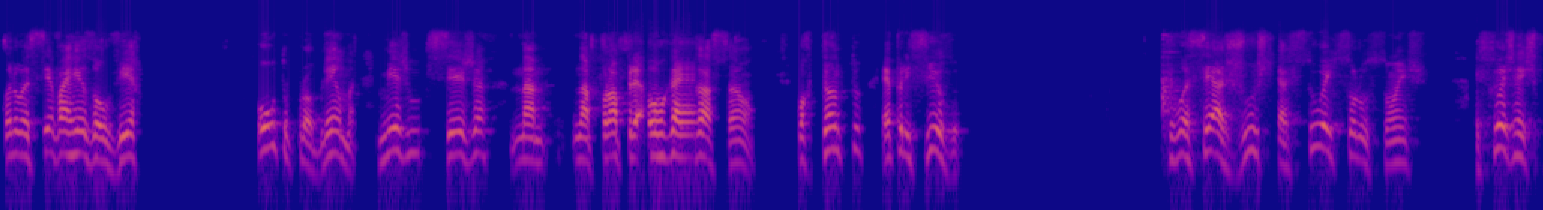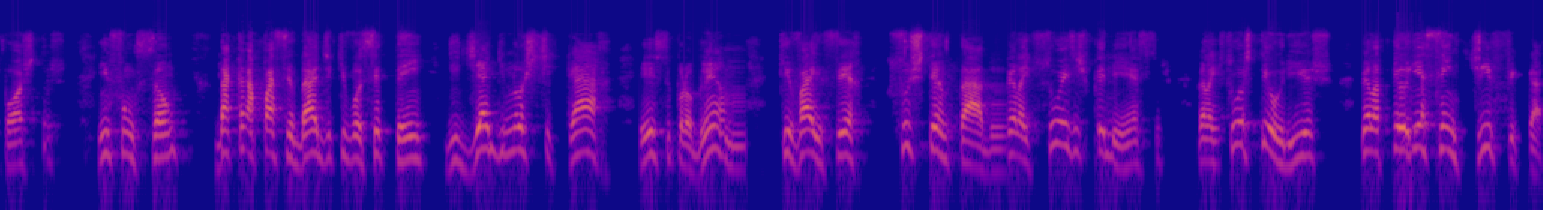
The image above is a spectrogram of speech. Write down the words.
quando você vai resolver outro problema, mesmo que seja na, na própria organização. Portanto, é preciso que você ajuste as suas soluções, as suas respostas, em função da capacidade que você tem de diagnosticar esse problema que vai ser sustentado pelas suas experiências, pelas suas teorias, pela teoria científica,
